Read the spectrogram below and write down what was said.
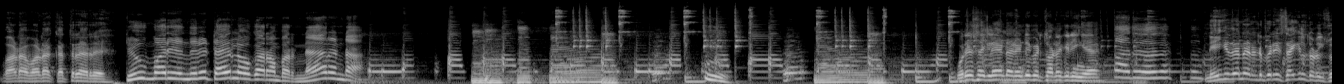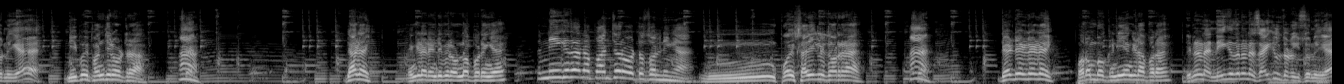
வாடா வாடா கத்துறாரு. டியூப் மாதிரி இருந்துன்னு டயர்ல உட்காரான் பாரு நேரண்டா ஒரே சைக்கிள் ஏன்டா ரெண்டு பேர் தொடக்கிறீங்க? அது அது, நீங்க தானே ரெண்டு பேரும் சைக்கிள் தொடக்க சொன்னீங்க? நீ போய் பஞ்சர் ஓட்டுறா. ஆ. டேடே எங்கடா ரெண்டு பேரும் ஒண்ணா போறீங்க? நீங்க தானே பஞ்சர் ஓட்ட சொன்னீங்க? ம், போய் சைக்கிள் தொடர ஆ, டே டே டே டே புறம்போக்கு நீ எங்கடா போற? என்னண்ணா நீங்க தானே சைக்கிள் தொடக்க சொன்னீங்க?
